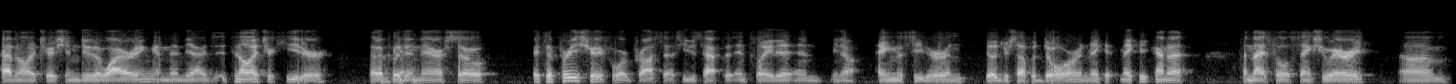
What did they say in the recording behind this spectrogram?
had an electrician do the wiring, and then yeah, it's an electric heater that I put okay. in there, so it's a pretty straightforward process. You just have to insulate it and you know hang the cedar and build yourself a door and make it make it kind of a nice little sanctuary. Um,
